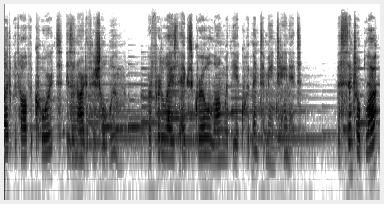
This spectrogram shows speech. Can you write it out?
Bud with all the cords is an artificial womb, where fertilized eggs grow along with the equipment to maintain it. The central block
